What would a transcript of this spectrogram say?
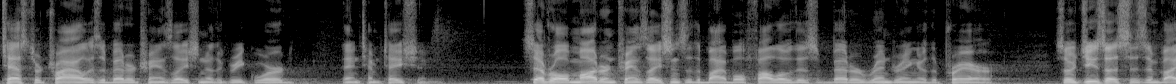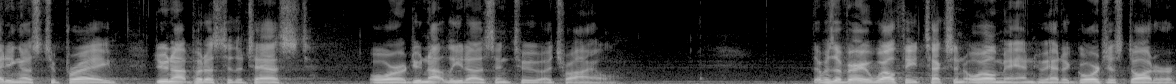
Test or trial is a better translation of the Greek word than temptation. Several modern translations of the Bible follow this better rendering of the prayer. So Jesus is inviting us to pray, do not put us to the test, or do not lead us into a trial. There was a very wealthy Texan oil man who had a gorgeous daughter,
